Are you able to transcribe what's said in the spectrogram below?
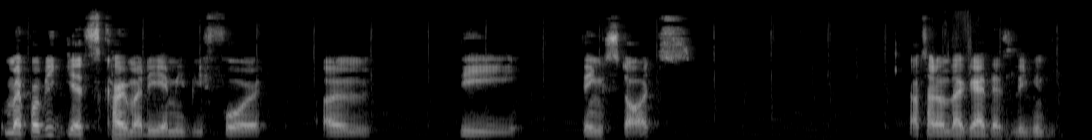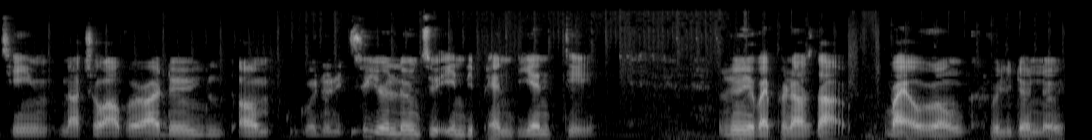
We might probably get Karim Adeyemi before um the thing starts. That's another guy that's leaving the team. Nacho Alvarado, um, going on a two-year loan to Independiente. I don't know if I pronounced that right or wrong. Really don't know.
